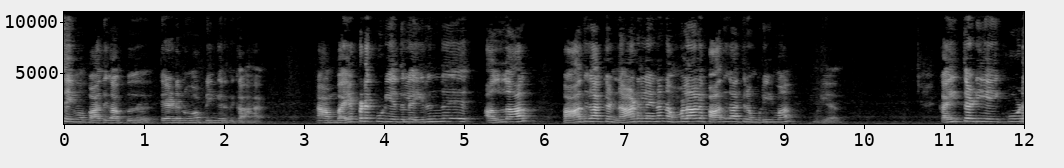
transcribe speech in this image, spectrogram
செய்வோம் பாதுகாப்பு தேடணும் அப்படிங்கிறதுக்காக. நாம் பயப்படக்கூடியதுல இருந்து அல்லாஹ் பாதுகாக்க நாடலைன்னா நம்மளால பாதுகாத்துட முடியுமா? முடியாது. கைத்தடியை கூட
